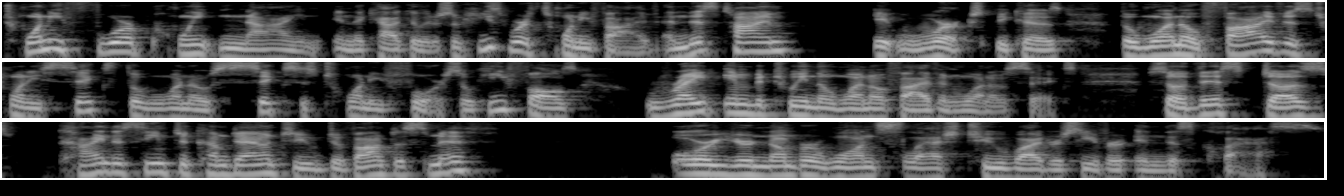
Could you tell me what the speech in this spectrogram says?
24.9 in the calculator. So he's worth 25. And this time it works because the 105 is 26, the 106 is 24. So he falls right in between the 105 and 106. So this does kind of seem to come down to Devonta Smith or your number one slash two wide receiver in this class.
